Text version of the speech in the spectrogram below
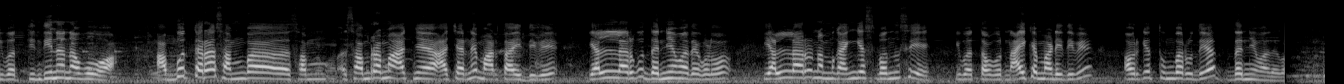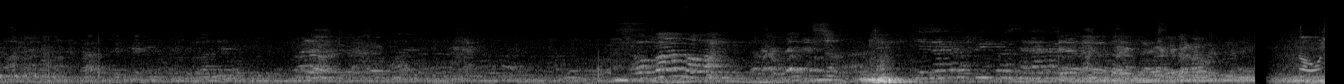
ಇವತ್ತಿನ ದಿನ ನಾವು ಹಬ್ಬದ ಥರ ಸಂಭ ಸಂ ಸಂಭ್ರಮ ಆಚರಣೆ ಆಚರಣೆ ಮಾಡ್ತಾ ಇದ್ದೀವಿ. ಎಲ್ಲರಿಗೂ ಧನ್ಯವಾದಗಳು. ಎಲ್ಲರೂ ನಮ್ಗೆ ಹಂಗೆ ಸ್ಪಂದಿಸಿ ಇವತ್ತು ಅವ್ರನ್ನ ಆಯ್ಕೆ ಮಾಡಿದ್ದೀವಿ. ಅವ್ರಿಗೆ ತುಂಬ ಹೃದಯ ಧನ್ಯವಾದಗಳು. ಇನ್ನು ಅವನು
